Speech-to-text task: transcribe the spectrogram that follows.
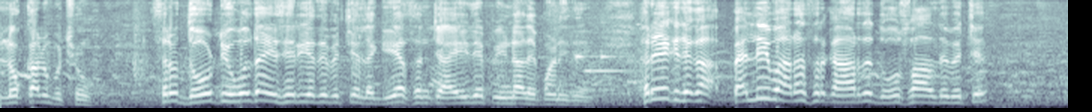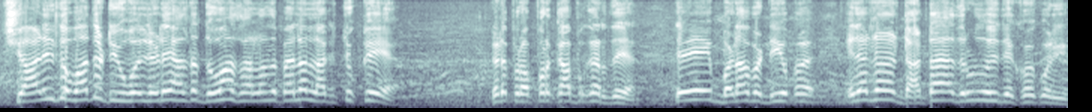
ਲੋਕਾਂ ਨੂੰ ਪੁੱਛੋ ਸਿਰਫ ਦੋ ਟਿਊਬਲ ਤਾਂ ਇਸ ਏਰੀਆ ਦੇ ਵਿੱਚ ਲੱਗੇ ਆ ਸਿੰਚਾਈ ਦੇ ਪੀਣ ਵਾਲੇ ਪਾਣੀ ਦੇ। ਹਰੇਕ ਜਗ੍ਹਾ ਪਹਿਲੀ ਵਾਰ ਆ ਸਰਕਾਰ ਦੇ 2 ਸਾਲ ਦੇ ਵਿੱਚ 40 ਤੋਂ ਵੱਧ ਟਿਊਬਲ ਜਿਹੜੇ ਹਾਲ ਤਾਂ ਦੋਹਾਂ ਸਾਲਾਂ ਤੋਂ ਪਹਿਲਾਂ ਲੱਗ ਚੁੱਕੇ ਆ। ਜਿਹੜੇ ਪ੍ਰੋਪਰ ਕੰਮ ਕਰਦੇ ਆ। ਤੇ ਇਹ ਬੜਾ ਵੱਡੀ ਇਹਦਾ ਜਿਹੜਾ ਡਾਟਾ ਹੈ ਜ਼ਰੂਰ ਤੁਸੀਂ ਦੇਖੋ ਇੱਕ ਵਾਰੀ।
